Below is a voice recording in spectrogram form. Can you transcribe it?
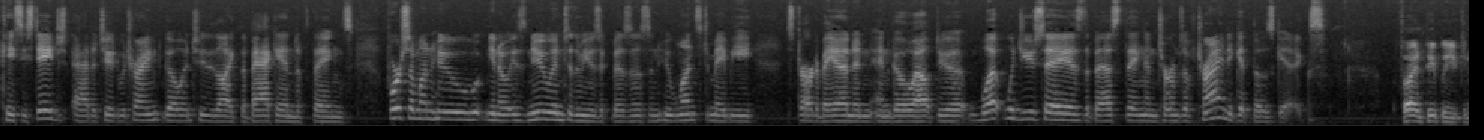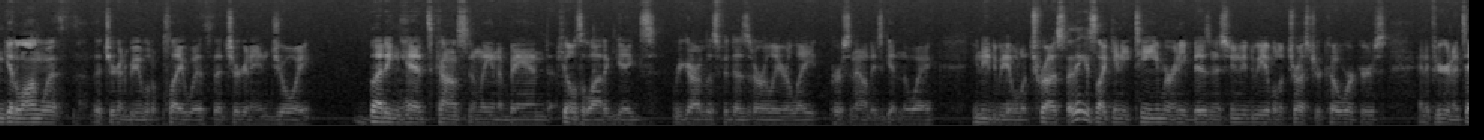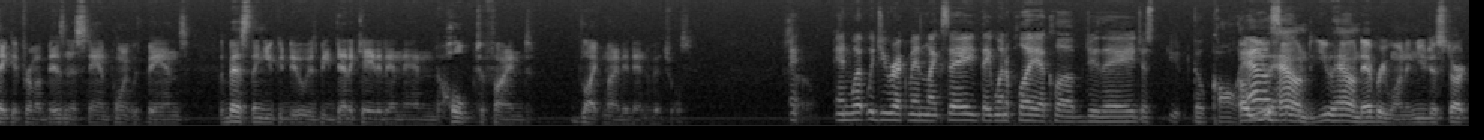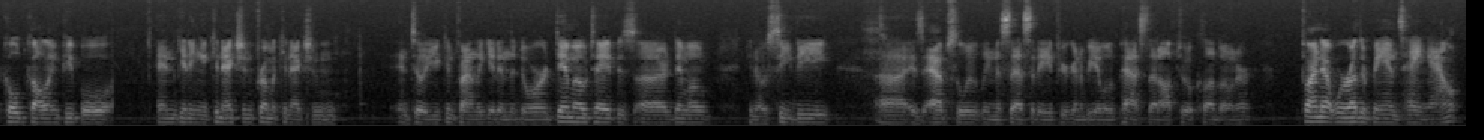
Casey Stage attitude. We're trying to go into like the back end of things for someone who you know is new into the music business and who wants to maybe start a band and, and go out do it. What would you say is the best thing in terms of trying to get those gigs? Find people you can get along with that you're going to be able to play with that you're going to enjoy butting heads constantly in a band kills a lot of gigs, regardless if it does it early or late. Personalities get in the way. You need to be able to trust. I think it's like any team or any business. You need to be able to trust your coworkers. And if you're going to take it from a business standpoint with bands, the best thing you can do is be dedicated and, and hope to find like-minded individuals. So. And what would you recommend? Like, say they want to play a club, do they just go call? Oh, you hound, you hound everyone, and you just start cold calling people and getting a connection from a connection until you can finally get in the door. Demo tape is uh, demo, you know, CD uh, is absolutely necessity if you're going to be able to pass that off to a club owner. Find out where other bands hang out,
